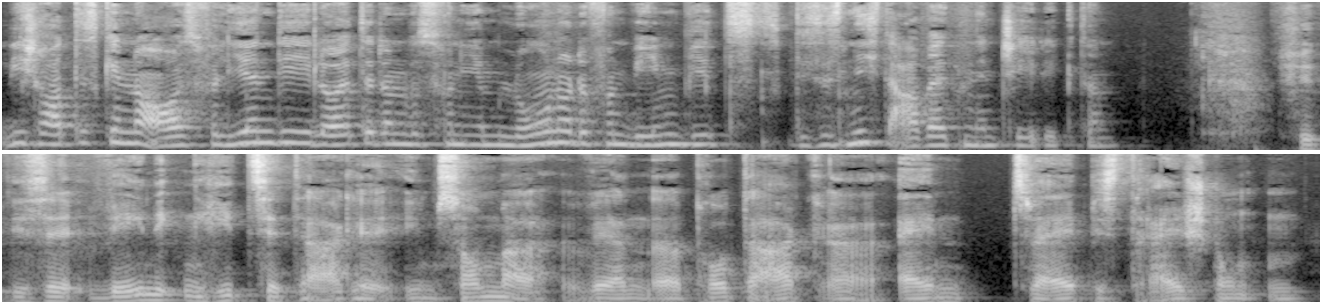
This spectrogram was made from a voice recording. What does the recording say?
Wie schaut das genau aus? Verlieren die Leute dann was von ihrem Lohn oder von wem wird dieses Nichtarbeiten entschädigt dann? Für diese wenigen Hitzetage im Sommer werden äh, pro Tag äh, ein, zwei bis drei Stunden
